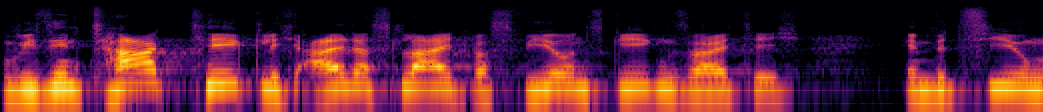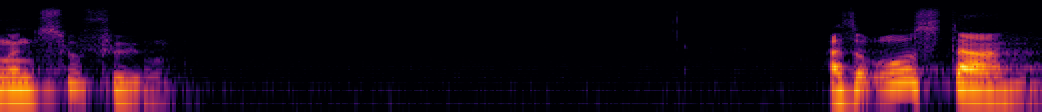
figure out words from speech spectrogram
und wir sehen tagtäglich all das Leid, was wir uns gegenseitig in Beziehungen zufügen. Also Ostern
